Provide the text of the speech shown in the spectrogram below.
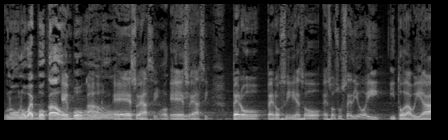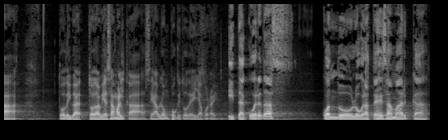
uno, uno va embocado. Es como bocado. uno- Eso es así. Eso es así. Pero, pero sí, eso, eso sucedió y, y todavía, todavía, todavía esa marca se habla un poquito de ella por ahí. ¿Y te acuerdas cuando lograste esa marca?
